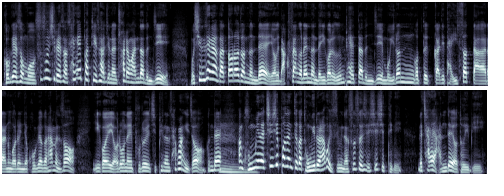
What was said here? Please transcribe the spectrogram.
거기에서 뭐 수술실에서 생일 파티 사진을 촬영한다든지 뭐 신생아가 떨어졌는데 여기 낙상을 했는데 이거를 은폐했다든지 뭐 이런 것들까지 다 있었다라는 거를 이제 고백을 하면서 이거에 여론에 불을 지피는 상황이죠. 근데 음. 한 국민의 70%가 동의를 하고 있습니다. 수술실 CCTV. 근데 잘 안 돼요, 도입이.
